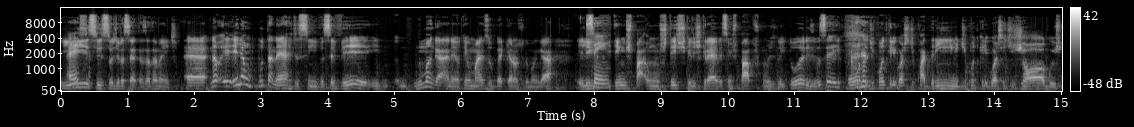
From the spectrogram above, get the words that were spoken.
É isso? Isso, Sojiro Seta, exatamente. É, não, ele é um puta nerd, assim. Você vê no mangá, né? Eu tenho mais o background do mangá. Ele, tem uns, uns textos que ele escreve, assim, uns papos com os leitores. E você ele conta de quanto que ele gosta de quadrinho, de quanto que ele gosta de jogos.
